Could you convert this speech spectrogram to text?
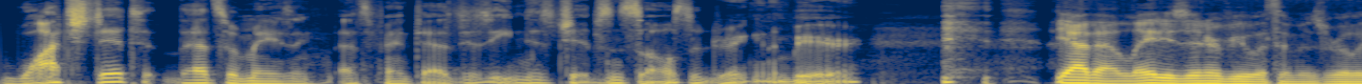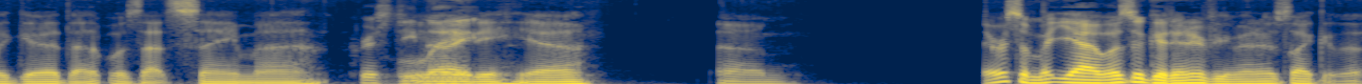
watched it. That's amazing. That's fantastic. Just eating his chips and salsa, drinking a beer. Yeah, that lady's interview with him is really good. That was that same uh, Christy lady. Knight. Yeah. Um, there was some. Yeah, it was a good interview, man. It was like uh,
